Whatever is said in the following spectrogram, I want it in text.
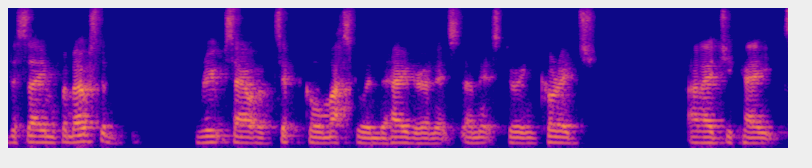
the same for most of routes out of typical masculine behaviour, and it's and it's to encourage and educate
